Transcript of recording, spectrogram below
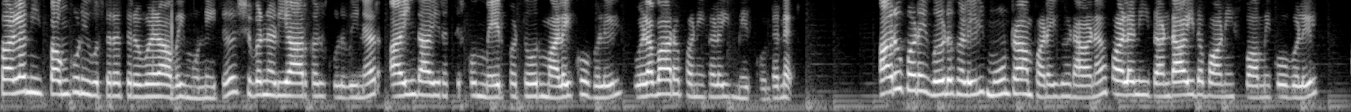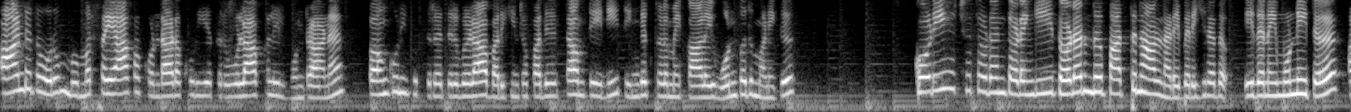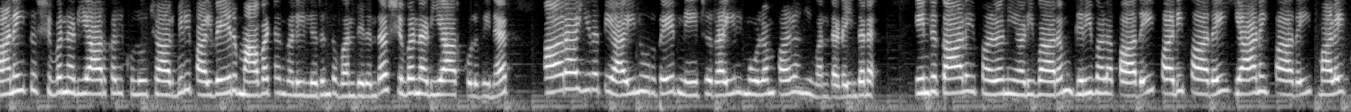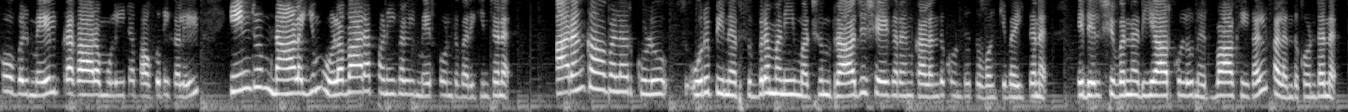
பழனி பங்குனி உத்தர திருவிழாவை முன்னிட்டு சிவனடியார்கள் குழுவினர் ஐந்தாயிரத்திற்கும் மேற்பட்டோர் மலைக்கோவிலில் உழவார பணிகளை மேற்கொண்டனர். அறுபடை வீடுகளில் மூன்றாம் படை வீடான பழனி தண்டாயுதபாணி சுவாமி கோவிலில் ஆண்டுதோறும் விமர்சையாக கொண்டாடக்கூடிய திருவிழாக்களில் ஒன்றான பங்குனி புத்திர திருவிழா வருகின்ற பதினெட்டாம் தேதி திங்கட்கிழமை காலை ஒன்பது மணிக்கு கொடியேற்றத்துடன் தொடங்கி தொடர்ந்து பத்து நாள் நடைபெறுகிறது. இதனை முன்னிட்டு அனைத்து சிவனடியார்கள் குழு சார்பில் பல்வேறு மாவட்டங்களில் இருந்து வந்திருந்த சிவனடியார் குழுவினர் ஆறாயிரத்தி ஐநூறு பேர் நேற்று ரயில் மூலம் பழனி வந்தடைந்தனர். இன்று காலை பழனி அடிவாரம் கிரிவலப்பாதை படிப்பாதை யானைப்பாதை மலைக்கோவில் மேல் பிரகாரம் உள்ளிட்ட பகுதிகளில் இன்றும் நாளையும் உளவார பணிகள் மேற்கொண்டு வருகின்றனர் அறங்காவலர் குழு உறுப்பினர் சுப்பிரமணி மற்றும் ராஜசேகரன் கலந்து கொண்டு துவக்கி வைத்தனர். இதில் சிவனடியார் குழு நிர்வாகிகள் கலந்து கொண்டனர்.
